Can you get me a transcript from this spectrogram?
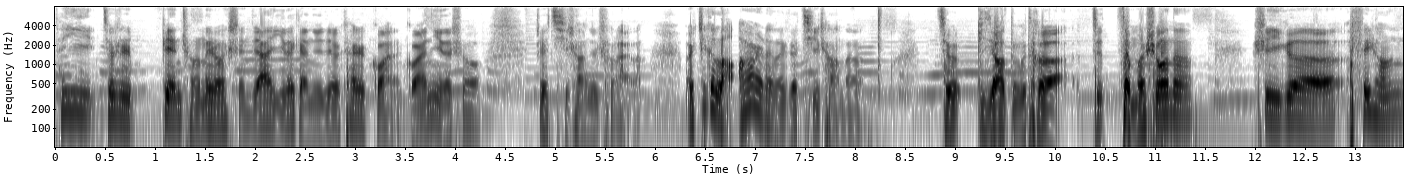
他一就是变成那种沈佳宜的感觉，就是开始管管你的时候，这气场就出来了。而这个老二的那个气场呢，就比较独特，就怎么说呢，是一个非常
